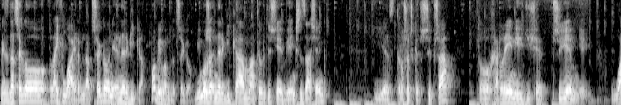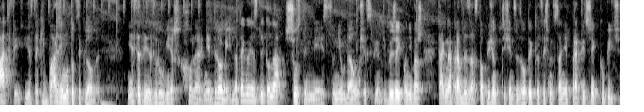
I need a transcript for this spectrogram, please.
Więc dlaczego LiveWire? Dlaczego nie Energika? Powiem Wam dlaczego. Mimo, że Energika ma teoretycznie większy zasięg i jest troszeczkę szybsza, to Harley'em jeździ się przyjemniej, łatwiej i jest taki bardziej motocyklowy. Niestety jest również cholernie drogi, dlatego jest tylko na szóstym miejscu. Nie udało mu się wspiąć wyżej, ponieważ tak naprawdę za 150 tysięcy złotych to jesteśmy w stanie praktycznie kupić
